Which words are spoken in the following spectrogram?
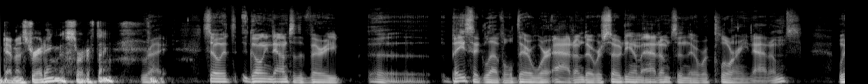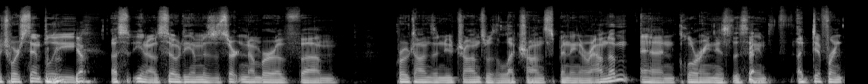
demonstrating this sort of thing. Right. So it's going down to the very uh, basic level. There were atoms. There were sodium atoms and there were chlorine atoms, which were simply, Mhm, yep. a you know, sodium is a certain number of um, protons and neutrons with electrons spinning around them, and chlorine is the same, a different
